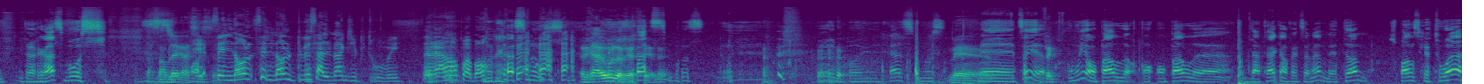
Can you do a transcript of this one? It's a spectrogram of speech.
De Rasmus. Ça ressemblait ça. C'est le, nom, c'est le nom le plus allemand que j'ai pu trouver. C'est vraiment pas bon. Rasmus. Raoul fait, là. Rasmus. Boy, Rasmus. Mais, Mais tu sais, que- oui, on parle, on, on parle euh, de la track en fin de semaine, mais Tom, je pense que toi,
